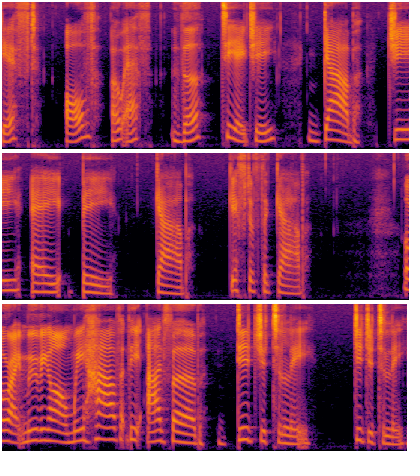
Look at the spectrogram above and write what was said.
gift of O F, the T H E, gab, G A B, gab. Gift of the gab. All right, moving on. We have the adverb digitally. Digitally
